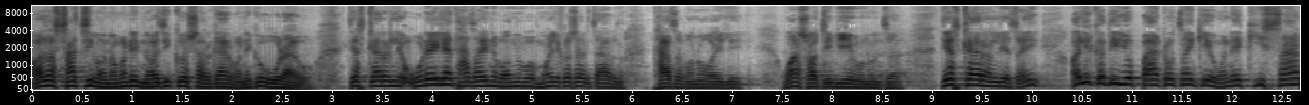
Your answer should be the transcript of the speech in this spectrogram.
अझ साँच्ची भनौँ भने नजिकको सरकार भनेको ओडा हो। त्यस कारणले ओडैलाई थाहा छैन भन्नुभयो। मैले कसरी थाहा थाहा छ भनौँ अहिले। उहाँ सचिव यहीँ हुनुहुन्छ। त्यस कारणले चाहिँ अलिकति यो पाटो चाहिँ के हो भने किसान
